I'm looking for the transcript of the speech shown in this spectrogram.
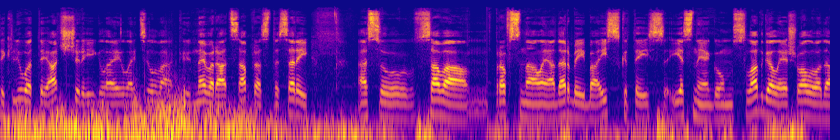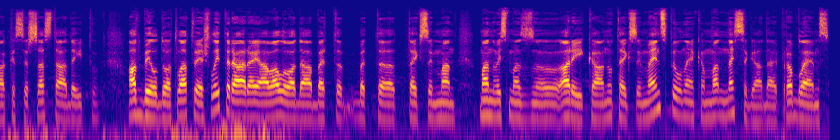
tik ļoti atšķirīgi, lai, lai cilvēki nevarētu saprast. Es arī esmu savā profesionālajā darbībā izskatījis iesniegumus latviešu valodā, kas ir sastādīti atbildot latviešu literārajā valodā, bet, bet teiksim, man, man vismaz arī kā nu, teiksim, Ventspilniekam nesagādāja problēmas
